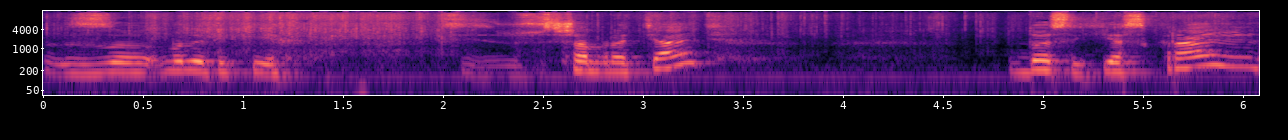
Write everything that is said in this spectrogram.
з вони такі шамратять, досить яскраві.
